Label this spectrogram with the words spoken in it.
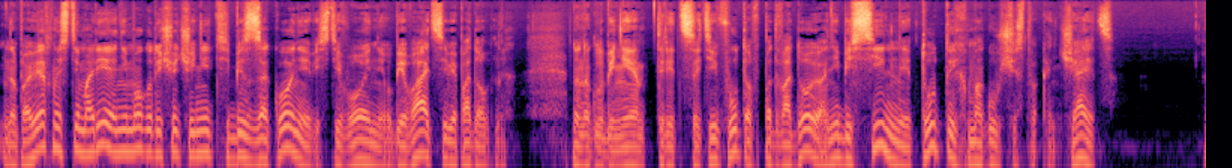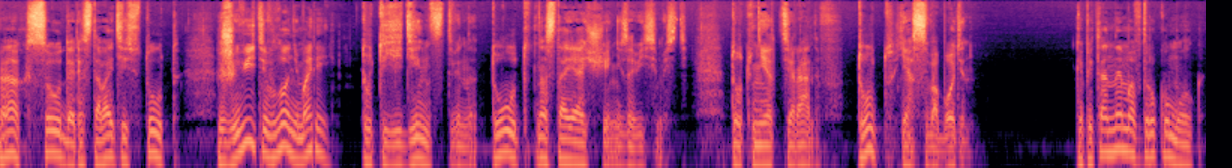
На поверхности морей они могут еще чинить беззаконие, вести войны, убивать себе подобных. Но на глубине 30 футов под водой они бессильны, тут их могущество кончается. Ах, сударь, оставайтесь тут, живите в лоне морей. Тут единственно, тут настоящая независимость. Тут нет тиранов, тут я свободен. Капитан Немо вдруг умолк.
